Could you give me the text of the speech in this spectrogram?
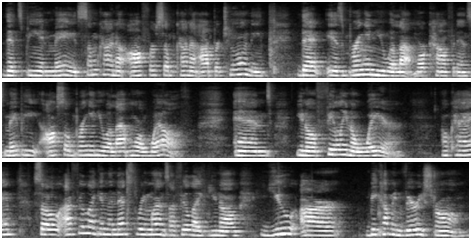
that's being made some kind of offer some kind of opportunity that is bringing you a lot more confidence maybe also bringing you a lot more wealth and you know feeling aware okay? So I feel like in the next three months I feel like you know you are becoming very strong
